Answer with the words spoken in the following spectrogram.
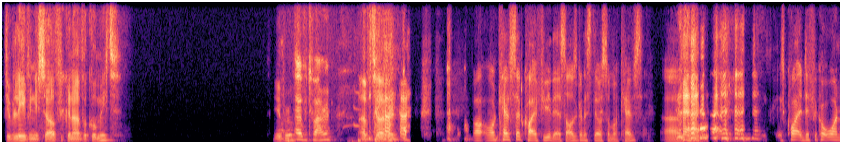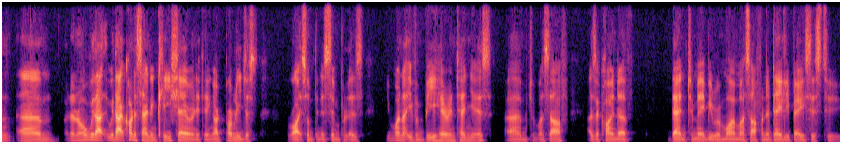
If you believe in yourself, you can overcome it. You, bro? Over to Aaron. Over to Aaron. well, well, Kev said quite a few there, so I was going to steal some of Kev's. Um, it's, it's quite a difficult one. Um, I don't know without without kind of sounding cliche or anything. I'd probably just write something as simple as "You might not even be here in ten years." Um, to myself as a kind of then to maybe remind myself on a daily basis to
